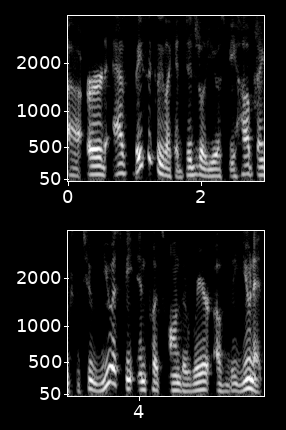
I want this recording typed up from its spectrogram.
uh, Urd as basically like a digital USB hub thanks to two USB inputs on the rear of the unit.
